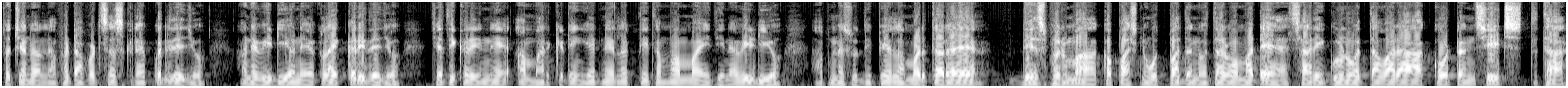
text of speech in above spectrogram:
તો ચેનલને ફટાફટ સબસ્ક્રાઈબ કરી દેજો અને વિડીયોને એક લાઇક કરી દેજો. જેથી કરીને આ માર્કેટિંગ યાર્ડને લગતી તમામ માહિતીના વીડિયો આપને સુધી પહેલાં મળતા રહે. દેશભરમાં કપાસનું ઉત્પાદન વધારવા માટે સારી ગુણવત્તાવાળા કોટન સીડ્સ તથા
